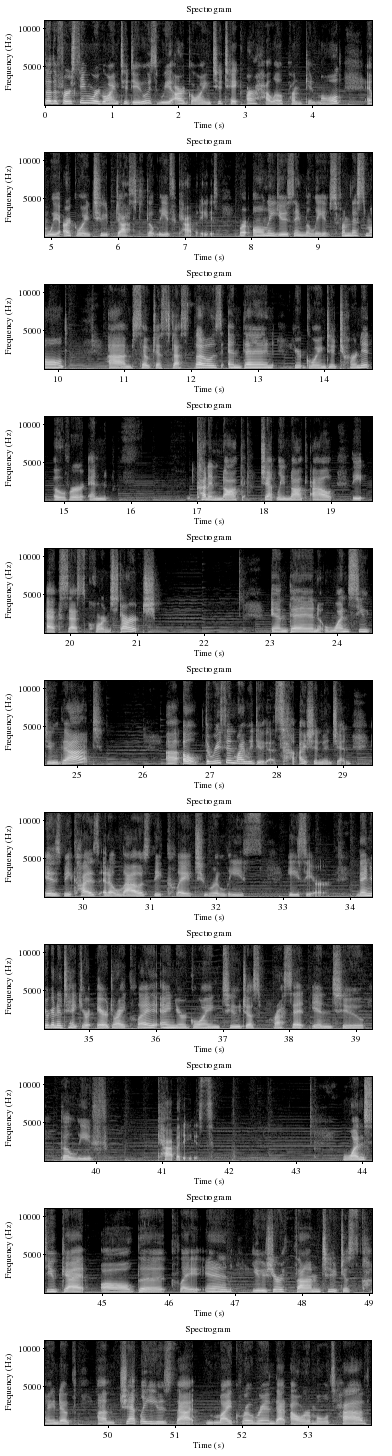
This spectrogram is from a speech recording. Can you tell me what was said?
So the first thing we're going to do is we are going to take our Hello Pumpkin mold and we are going to dust the leaf cavities. We're only using the leaves from this mold. Um, so just dust those and then you're going to turn it over and kind of knock, gently knock out the excess cornstarch. And then once you do that, uh, oh, the reason why we do this, I should mention, is because it allows the clay to release easier. Then you're going to take your air dry clay and you're going to just press it into the leaf cavities. Once you get all the clay in, use your thumb to just kind of um, gently use that micro rim that our molds have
